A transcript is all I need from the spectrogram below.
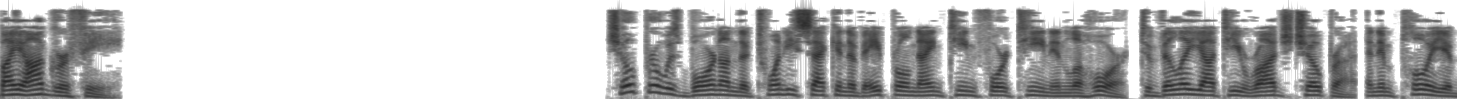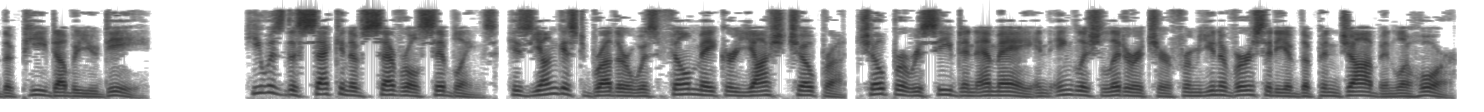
Biography Chopra was born on the 22nd of April 1914 in Lahore to Vilayati Raj Chopra, an employee of the PWD. He was the second of several siblings. His youngest brother was filmmaker Yash Chopra. Chopra received an MA in English literature from University of the Punjab in Lahore.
